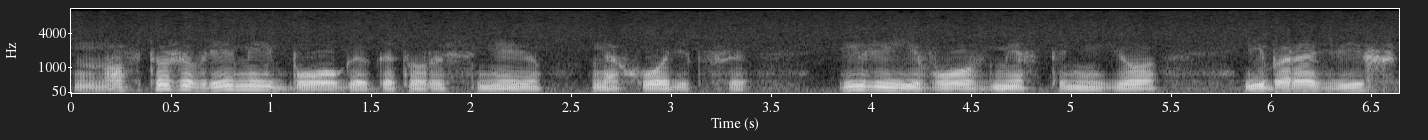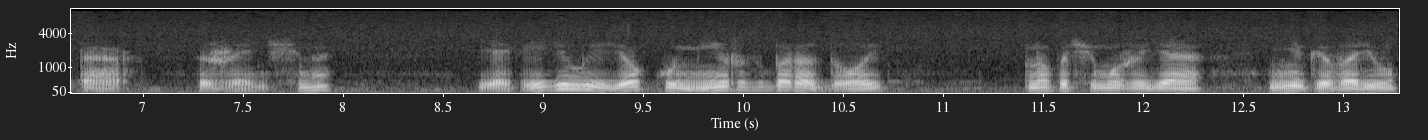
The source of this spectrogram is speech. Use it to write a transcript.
но в то же время и бога, который с нею находится, или его вместо нее, ибо разве Иштар — женщина? Я видел ее кумир с бородой, но почему же я не говорю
